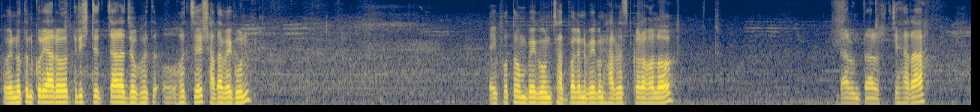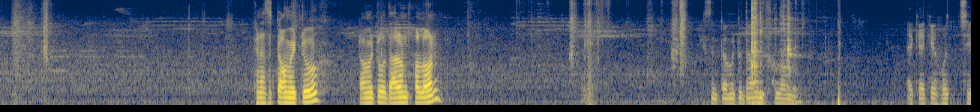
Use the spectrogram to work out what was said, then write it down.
তবে নতুন করে আরও ত্রিশটি চারা যোগ হচ্ছে সাদা বেগুন। এই প্রথম বেগুন, ছাদ বাগানে বেগুন হারভেস্ট করা হলো। দারুণ তার চেহারা। এখানে আছে টমেটো টমেটো দারুণ ফলন। দেখছেন টমেটো দারুণ ফলন। একে একে হচ্ছে।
